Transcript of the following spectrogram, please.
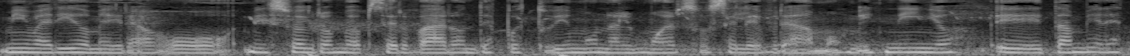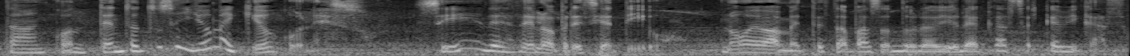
mi marido me grabó, mis suegros me observaron, después tuvimos un almuerzo, celebramos, mis niños eh, también estaban contentos, entonces yo me quedo con eso, ¿sí? Desde lo apreciativo. Nuevamente está pasando una avión acá cerca de mi casa.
